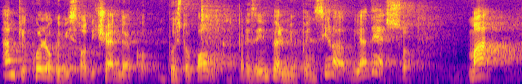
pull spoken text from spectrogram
Anche quello che vi sto dicendo ecco, in questo podcast, per esempio, è il mio pensiero di adesso. Ma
